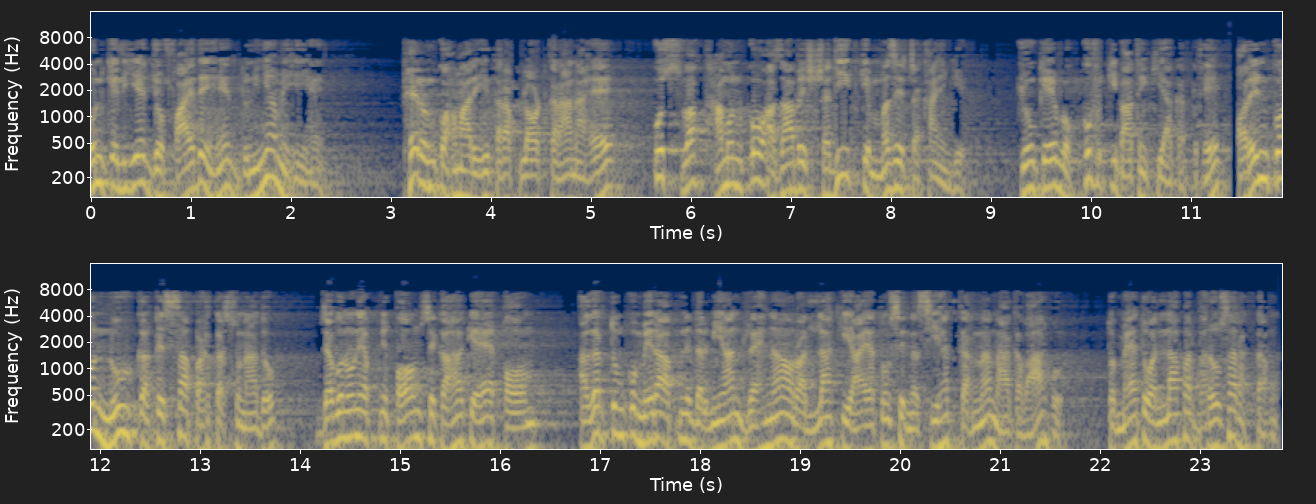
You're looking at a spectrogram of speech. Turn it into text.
उनके लिए जो फ़ायदे हैं, दुनिया में ही हैं। फिर उनको हमारी ही तरफ़ लौट कर आना है उस वक्त हम उनको अजाब शदीद के मज़े चखाएँगे, क्योंकि वो कुफर की बातें किया करते थे। और इनको नूह का किस्सा पढ़कर सुना दो। जब उन्होंने अपनी कौम से कहा कि अः कौम, अगर तुमको मेरा अपने दरमियान रहना और अल्लाह की आयतों से नसीहत करना नागवार हो तो मैं तो अल्लाह पर भरोसा रखता हूँ।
